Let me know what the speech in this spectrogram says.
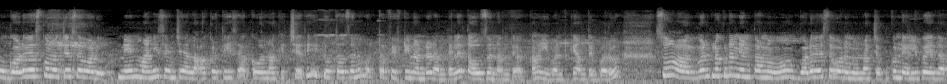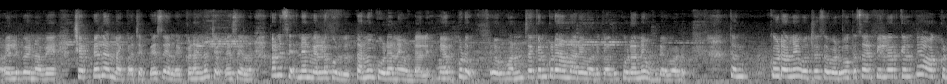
గొడవ వేసుకొని వచ్చేసేవాడు. నేను మనీ సెండ్ చేయాలి? అక్కడ తీసి అక్క వాళ్ళు నాకు ఇచ్చేది టూ థౌజండ్ మొత్తం ఫిఫ్టీన్ హండ్రెడ్ అంతేలే థౌజండ్ అంతే అక్క ఈవెంట్కి అంత ఇవ్వరు. సో ఆ ఈవెంట్లో కూడా నేను తను గొడవ వేసేవాడు. నువ్వు నాకు చెప్పకుండా వెళ్ళిపోయేదా వెళ్ళిపోయినావే. చెప్పేదాన్ని అక్క చెప్పేసేయాలి. ఎక్కడైనా చెప్పేసేయాలి. కానీ నేను వెళ్ళకూడదు. తను కూడానే ఉండాలి. ఎప్పుడు వన్ సెకండ్ కూడా మారేవాడు కాదు కూడానే ఉండేవాడు. తను కూడానే వచ్చేసేవాడు. ఒకసారి పిల్లర్కి వెళ్తే అక్కడ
